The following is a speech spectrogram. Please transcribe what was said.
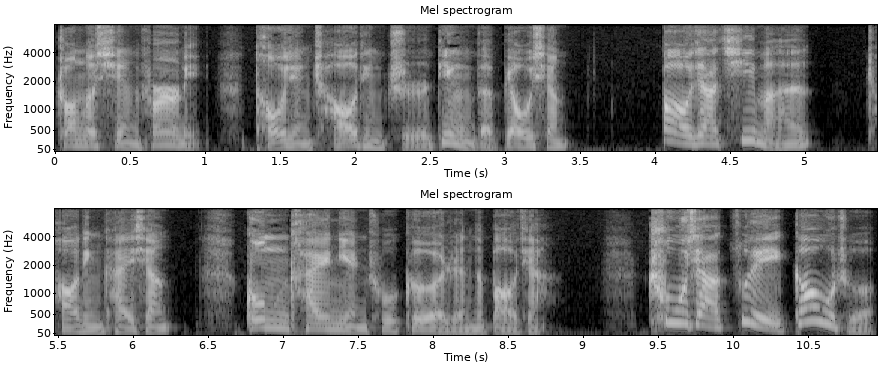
装到信封里，投进朝廷指定的标箱。报价期满，朝廷开箱，公开念出个人的报价，出价最高者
